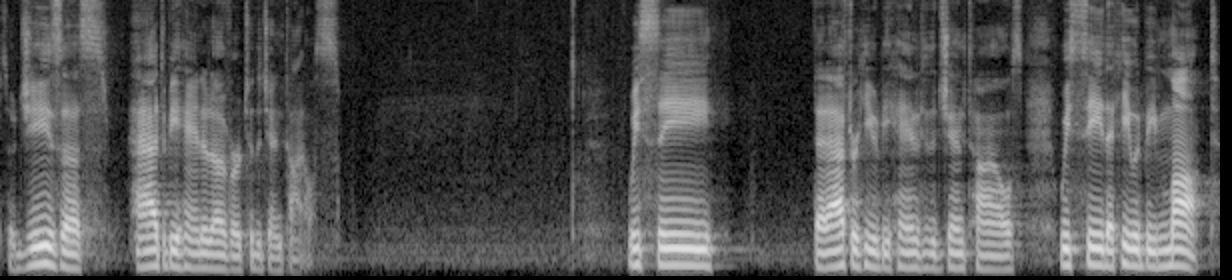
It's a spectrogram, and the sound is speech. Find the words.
So Jesus had to be handed over to the Gentiles. We see that after he would be handed to the Gentiles, we see that he would be mocked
